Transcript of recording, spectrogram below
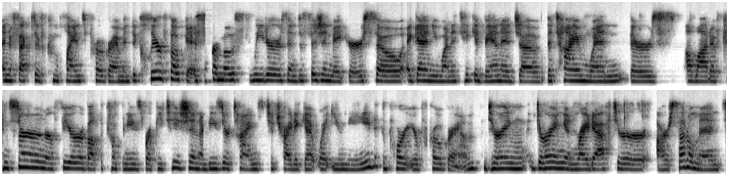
an effective compliance program into clear focus for most leaders and decision makers. So, again, you want to take advantage of the time when there's a lot of concern or fear about the company's reputation. And these are times to try to get what you need support your program. During during and right after our settlement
